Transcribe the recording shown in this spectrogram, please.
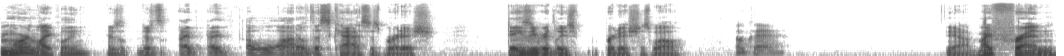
More than likely, there's there's I, I a lot of this cast is British. Daisy Hmm. Ridley's British as well. Okay. Yeah, my friend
